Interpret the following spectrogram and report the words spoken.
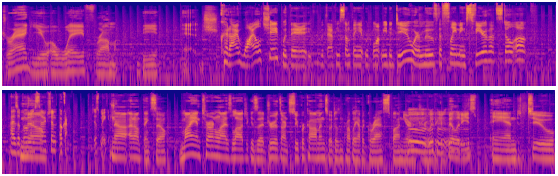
drag you away from the edge. Could I wild shape? Would they would that be something it would want me to do or move the flaming sphere that's still up as a bonus No. action? Okay. Just making sure. No, I don't think so. My internalized logic is that druids aren't super common, so it doesn't probably have a grasp on your Mm, druidic mm-hmm, abilities. And two,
